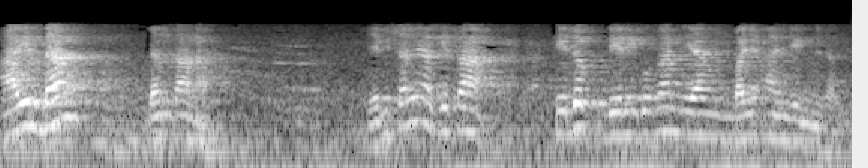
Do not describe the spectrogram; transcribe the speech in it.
air dan dan tanah. Ya misalnya kita hidup di lingkungan yang banyak anjing misalnya.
